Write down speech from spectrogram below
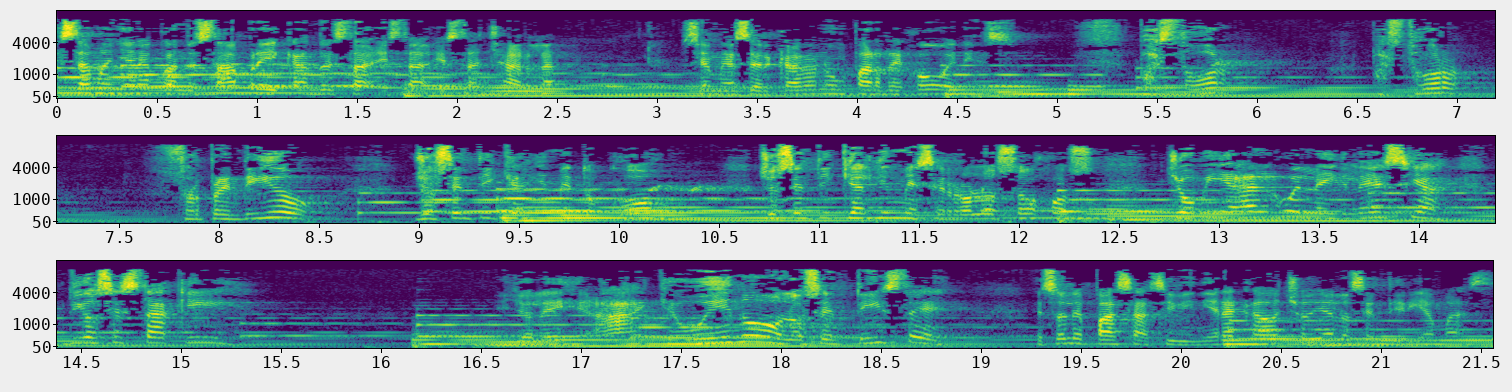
Esta mañana cuando estaba predicando esta, esta, esta charla, se me acercaron un par de jóvenes. Pastor, pastor, sorprendido. Yo sentí que alguien me tocó. Yo sentí que alguien me cerró los ojos. Yo vi algo en la iglesia. Dios está aquí. Y yo le dije, ay, qué bueno, lo sentiste. Eso le pasa, si viniera cada ocho días lo sentiría más.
